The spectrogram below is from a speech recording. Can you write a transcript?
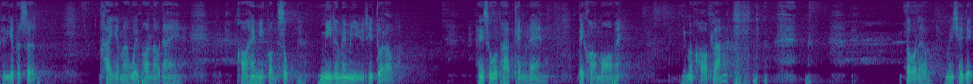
ถึงจะประเสริฐ ใครจะมาอวยพรเราได้ ขอให้มีความสุข มีหรือไม่มีอยู่ที่ตัวเรา ให้สุขภาพแข็งแรง ไปขอหมอไป อย่ามาขอพระ โตแล้วไม่ใช่เด็ก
